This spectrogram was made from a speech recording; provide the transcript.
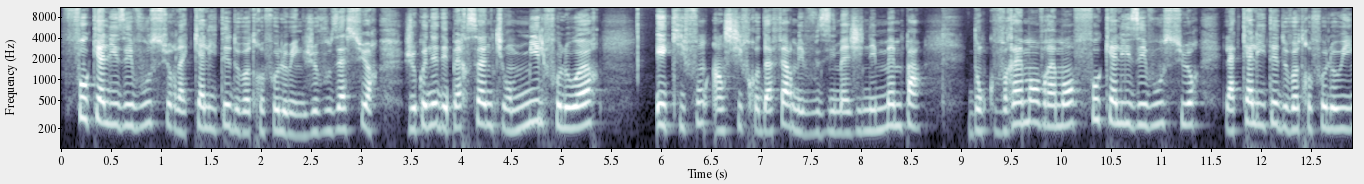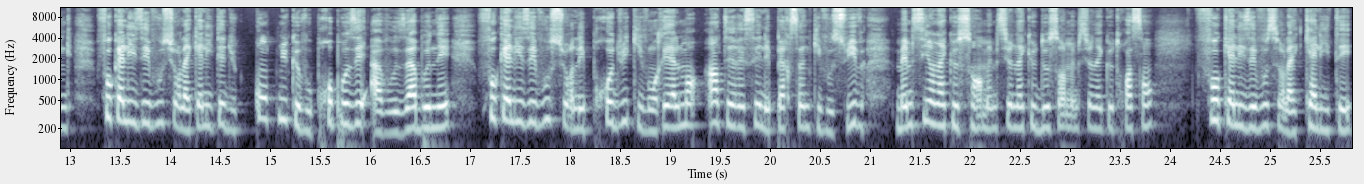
Focalisez-vous sur la qualité de votre following. Je vous assure, je connais des personnes qui ont 1000 followers et qui font un chiffre d'affaires, mais vous imaginez même pas. Donc vraiment, vraiment, focalisez-vous sur la qualité de votre following, focalisez-vous sur la qualité du contenu que vous proposez à vos abonnés, focalisez-vous sur les produits qui vont réellement intéresser les personnes qui vous suivent, même s'il n'y en a que 100, même s'il n'y en a que 200, même s'il n'y en a que 300, focalisez-vous sur la qualité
